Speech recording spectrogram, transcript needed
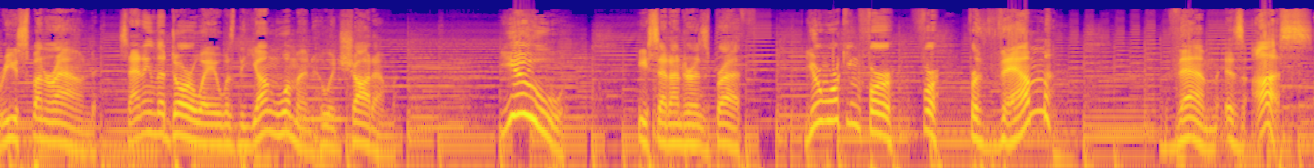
Ryu spun around. Standing in the doorway was the young woman who had shot him. You! He said under his breath. You're working for. for. for them? Them is us,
